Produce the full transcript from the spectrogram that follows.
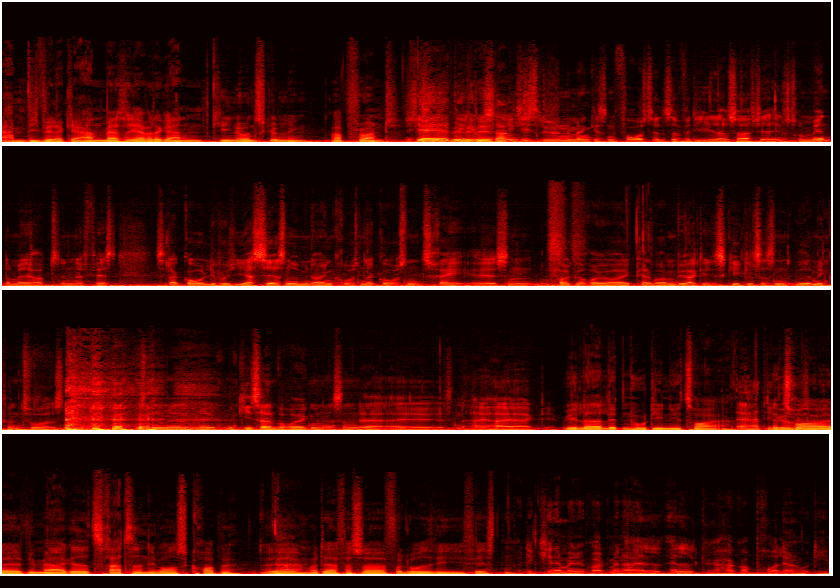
jamen, vi vil da gerne, masser jeg vil da gerne give en undskyldning up front. Ja, ja, det Selvfølgelig kan vi det. sagtens. Jeg kan man kan sådan forestille sig, fordi jeg har så haft instrumenter med op til den her fest, så der går lige pludselig, jeg ser sådan ud i min øjenkrog, der går sådan tre øh, sådan, folk og røver i Kalabomby-agtige skikkelser sådan ud af mit kontor, sådan, sådan med, med, med, guitaren på ryggen og sådan der, øh, sådan hej hej agtigt Vi lavede lidt en Houdini, tror jeg. Ja, det jeg gjorde vi tror, øh, vi mærkede trætheden i vores kroppe, Ja. øhm, og derfor så forlod vi festen. Og det kender man jo godt, man har alle, alle har godt prøvet at lave en Houdini.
